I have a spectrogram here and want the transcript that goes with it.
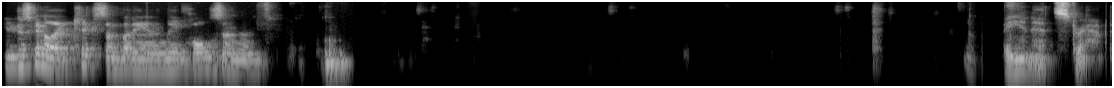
you're just gonna like kick somebody and leave holes in them. Bayonet strap.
